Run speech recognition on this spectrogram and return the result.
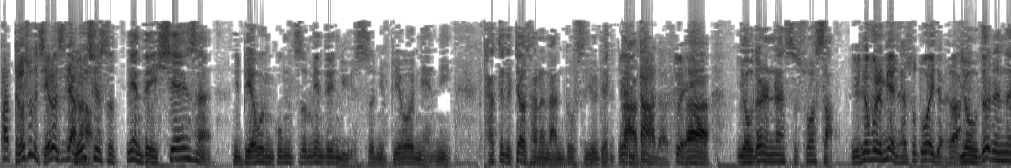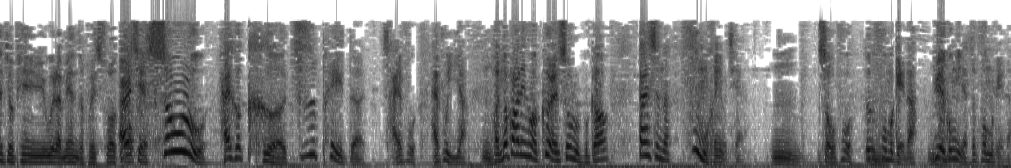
他得出的结论是这样的，尤其是面对先生，你别问工资；面对女士，你别问年龄。他这个调查的难度是有点大大的，对啊，有的人呢是说少，有些为了面子还说多一点，是吧？有的人呢就偏于为了面子会说多，而且收入还和可支配的。财富还不一样，很多八零后个人收入不高，但是呢，父母很有钱，嗯，首付都是父母给的，月供也是父母给的，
